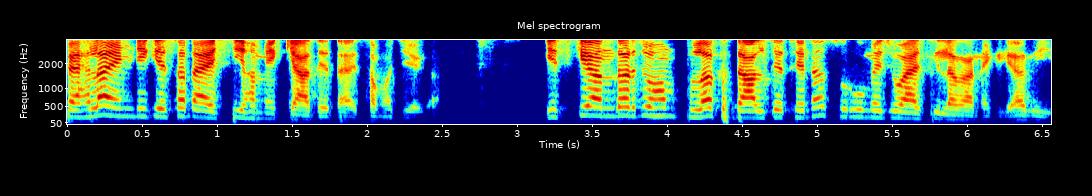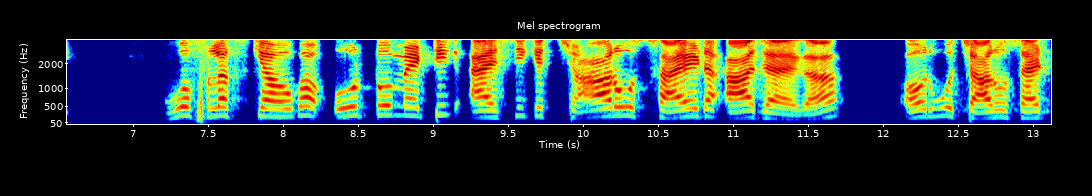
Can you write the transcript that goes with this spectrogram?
पहला इंडिकेशन आईसी हमें क्या देता है, समझिएगा। इसके अंदर जो हम फ्लक्स डालते थे ना शुरू में जो आईसी लगाने के लिए, अभी, वो फ्लक्स क्या होगा? ऑटोमेटिक आईसी के चारों साइड आ जाएगा और वो चारों साइड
